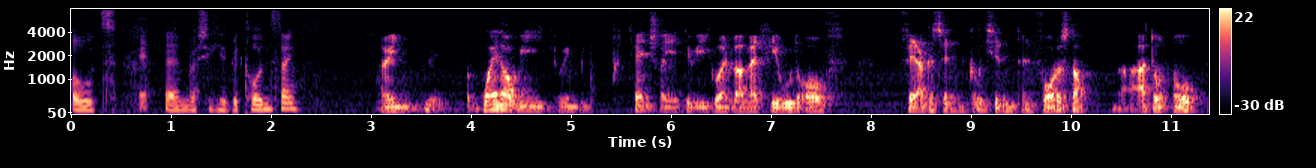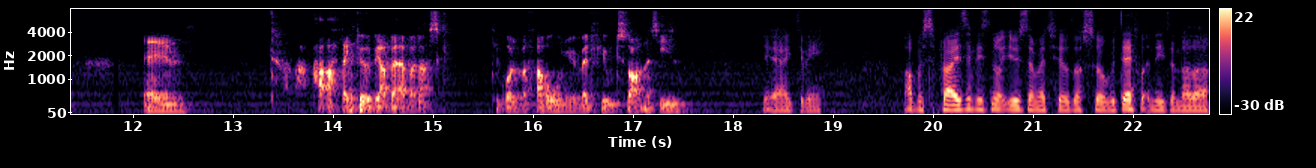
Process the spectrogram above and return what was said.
old um, wish he could be clone thing. I mean, whether we, I mean, potentially do we go into a midfield of Ferguson, Gleeson, and Forrester? I don't know. Um, I think it would be a bit of a risk to go in with a whole new midfield starting the season. Yeah, I agree. I'll be surprised if he's not used a midfielder. So we definitely need another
